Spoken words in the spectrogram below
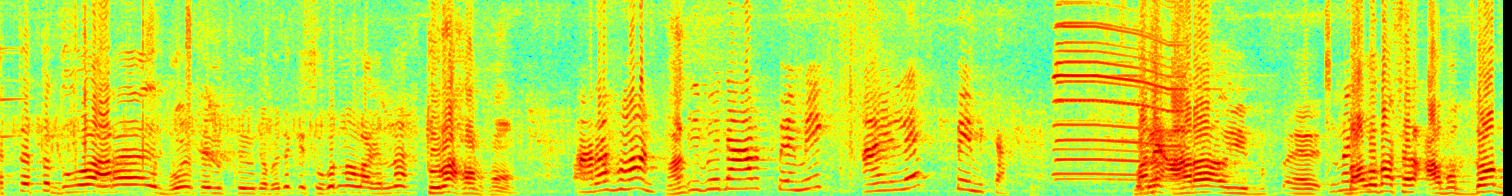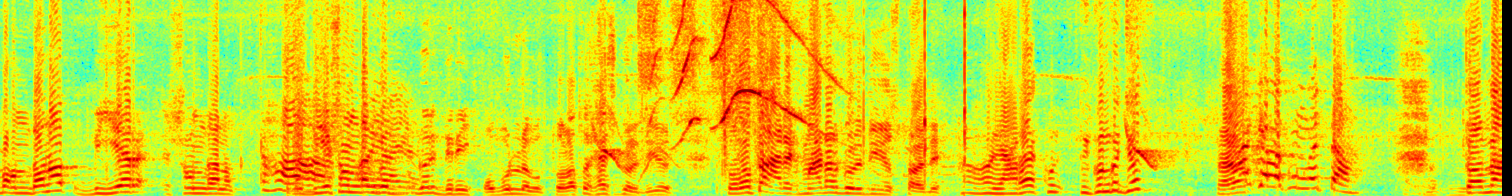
এত তো দু আর বই ফেলুক তুমি কবে তো কিছু না লাগেন না? তোরা হন হন। আর হন ইবে না আর প্রেমিক আইলে প্রেমিকা। মানে আরা ওই ভালোবাসার আবদ্ধ বন্ধনত বিয়ের সন্ধানত। হ্যাঁ, বিয়ে সন্ধান হয়, হয়। করে দিরি ও বললে তোরা তো শেষ করে দিও তোরা তো আরেক মার্ডার করে দিও তাহলে। আরা তুই কোন করছিস? হ্যাঁ? কেলা ফোন করতাম? তা না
